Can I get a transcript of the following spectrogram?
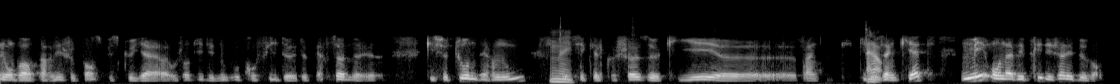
Et on va en parler, je pense, puisqu'il y a aujourd'hui des nouveaux profils de, de personnes euh, qui se tournent vers nous. C'est quelque chose qui est, euh, enfin, qui nous inquiète. Mais on avait pris déjà les devants.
